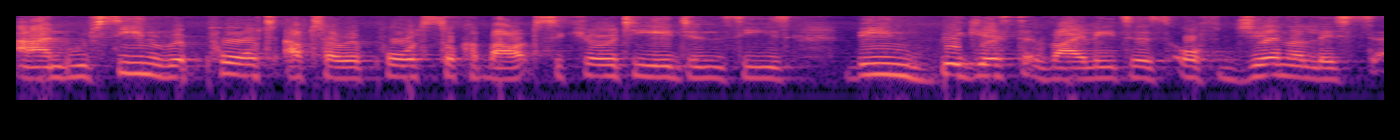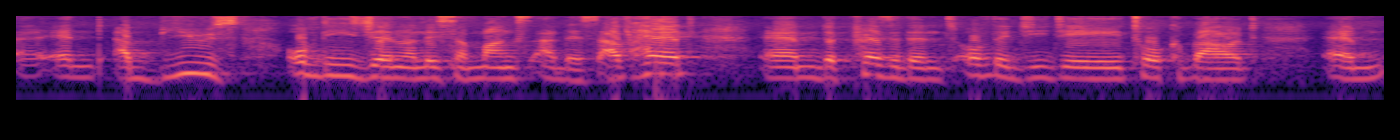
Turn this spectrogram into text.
And we've seen report after report talk about security agencies being biggest violators of journalists uh, and abuse of these journalists, amongst others. I've heard um, the president of the GJA talk about, um,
